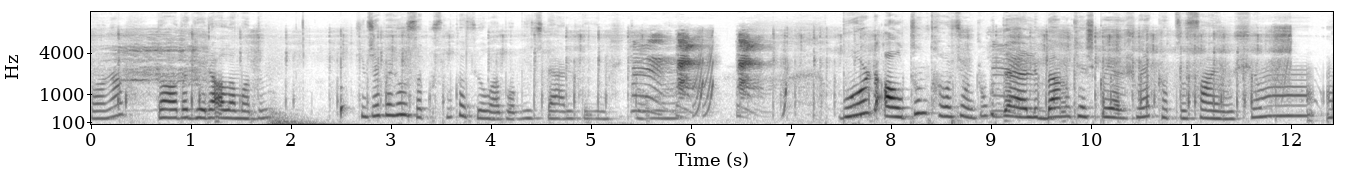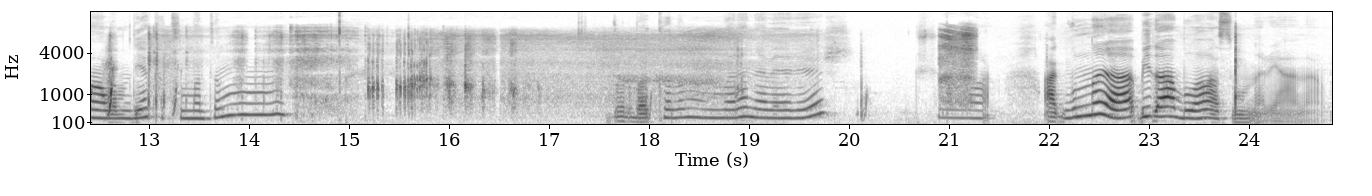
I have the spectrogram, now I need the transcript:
sonra. Daha da geri alamadım. Şimşek pelosla kusmuk atıyorlar bu arada hiç değerli değilmiş. Bu arada altın tavşan çok değerli. Ben keşke yarışmaya katılsaymışım. Malum diye katılmadım. Dur bakalım bunlara ne verir. Şunlar. Bak bunlara bir daha bulamazsın bunları yani.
